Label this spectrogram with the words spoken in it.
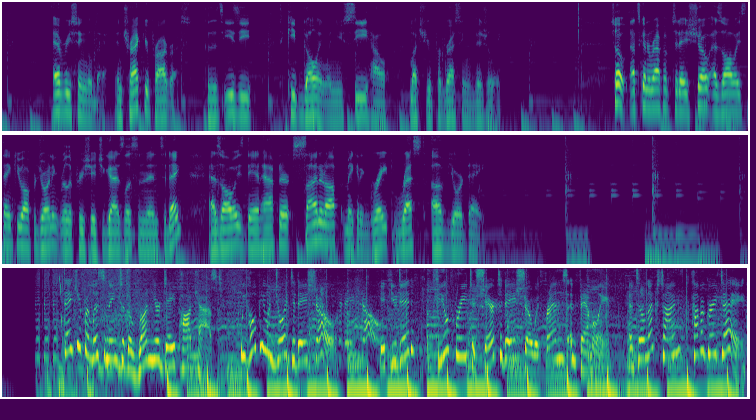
every single day, and track your progress because it's easy to keep going when you see how much you're progressing visually. So that's going to wrap up today's show. As always, thank you all for joining. Really appreciate you guys listening in today. As always, Dan Hafner signing off. Make it a great rest of your day. Thank you for listening to the Run Your Day podcast. We hope you enjoyed today's show. If you did, feel free to share today's show with friends and family. Until next time, have a great day.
